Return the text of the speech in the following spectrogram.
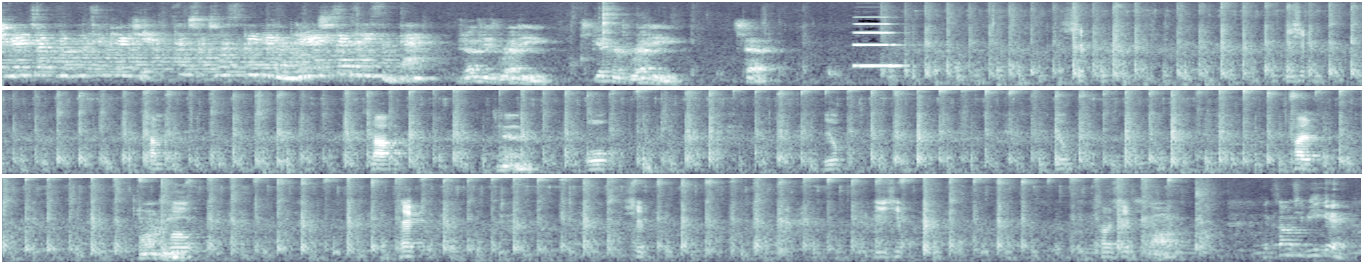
21점 프로 챔피언십 30초 스피드 경기를 시작하겠습니다. Judges ready. Skippers ready. Step. 10 20 3 4 10 5 6 6 8 9 100 10 20 30 132개.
